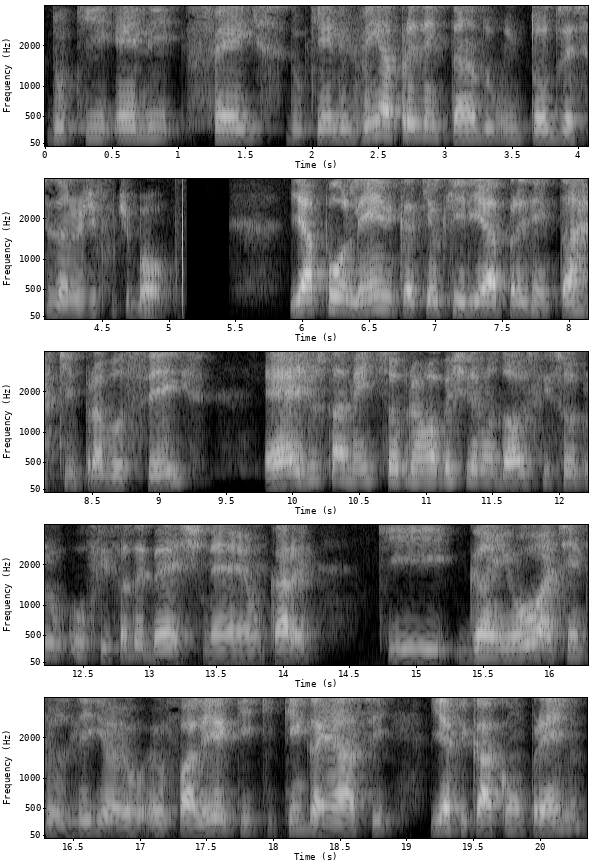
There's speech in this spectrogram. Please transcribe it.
do que ele fez, do que ele vem apresentando em todos esses anos de futebol. E a polêmica que eu queria apresentar aqui para vocês é justamente sobre o Robert Lewandowski, sobre o FIFA The Best, né? É um cara que ganhou a Champions League. Eu, eu falei aqui que quem ganhasse ia ficar com o prêmio.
